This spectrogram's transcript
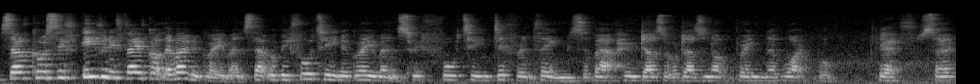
So of course, if even if they've got their own agreements, that would be 14 agreements with 14 different things about who does or does not bring the white ball. Yes, So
